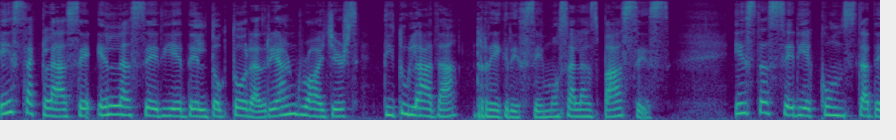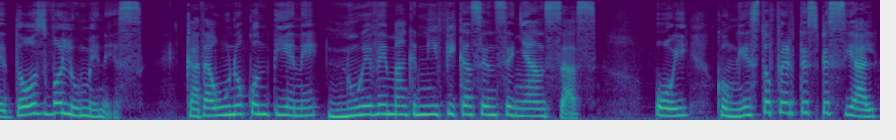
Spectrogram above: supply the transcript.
esta clase es la serie del Dr. Adrian Rogers titulada Regresemos a las bases. Esta serie consta de dos volúmenes. Cada uno contiene nueve magníficas enseñanzas. Hoy, con esta oferta especial,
